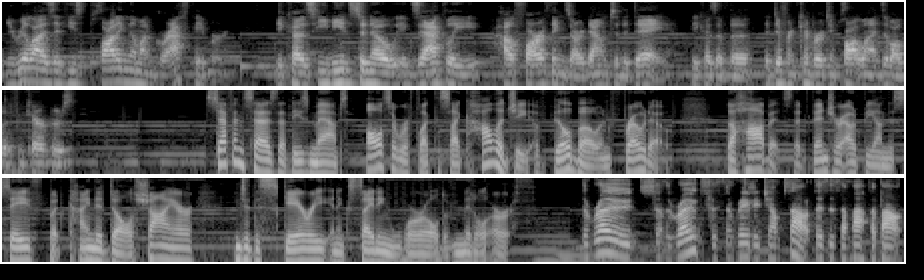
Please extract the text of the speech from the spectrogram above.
you realize that he's plotting them on graph paper because he needs to know exactly how far things are down to the day because of the, the different converging plot lines of all the different characters. Stefan says that these maps also reflect the psychology of Bilbo and Frodo, the hobbits that venture out beyond the safe but kinda dull Shire into the scary and exciting world of Middle Earth. The roads and the road system really jumps out. This is a map about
